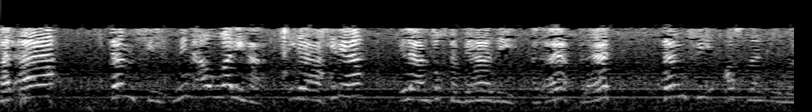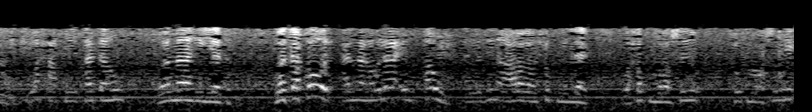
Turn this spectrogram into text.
فالآية تنفي من أولها إلى آخرها إلى أن تختم بهذه الآية. الآيات تنفي أصل الإيمان وحقيقته وماهيته. وتقول أن هؤلاء القوم الذين أعرضوا عن حكم الله وحكم رسول حكم رسوله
